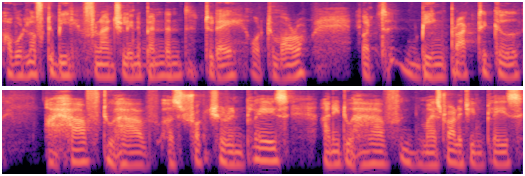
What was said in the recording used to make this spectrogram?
I would love to be financially independent today or tomorrow but being practical i have to have a structure in place. I need to have my strategy in place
